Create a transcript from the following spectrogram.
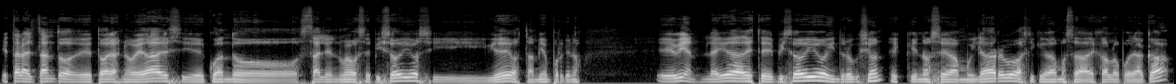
estar al tanto de todas las novedades y de cuando salen nuevos episodios y videos también, porque no? Eh, bien, la idea de este episodio, introducción, es que no sea muy largo, así que vamos a dejarlo por acá.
